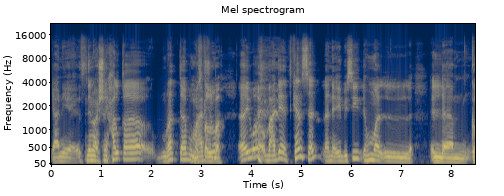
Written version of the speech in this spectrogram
يعني 22 حلقة مرتب وما أعرف شو. مصطلبة. أيوه وبعدين تكنسل لأن ABC هم ال ال co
